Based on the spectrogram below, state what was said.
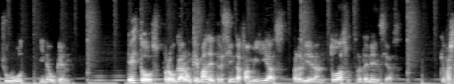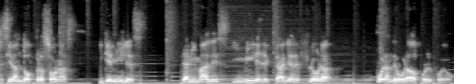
Chubut y Neuquén. Estos provocaron que más de 300 familias perdieran todas sus pertenencias, que fallecieran dos personas y que miles de animales y miles de hectáreas de flora fueran devorados por el fuego.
